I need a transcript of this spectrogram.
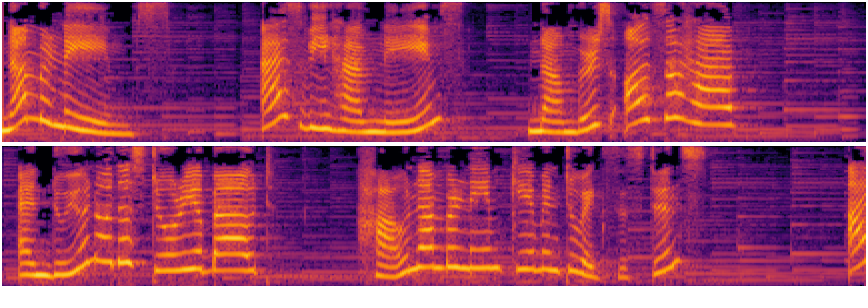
Number names. As we have names, numbers also have. And do you know the story about how number name came into existence? I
